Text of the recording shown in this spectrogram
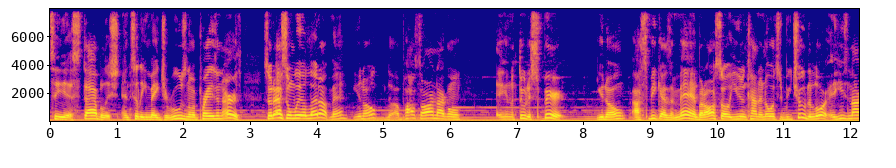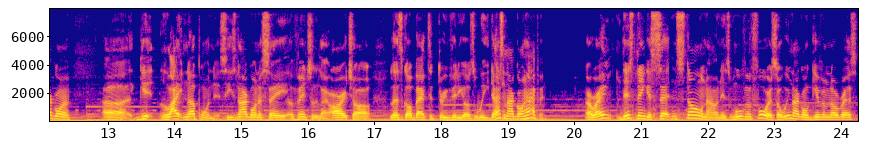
till he establish until he make Jerusalem a praise in earth. So that's when we'll let up, man. You know, the apostles are not going, you know, through the spirit, you know, I speak as a man, but also you can kind of know it to be true. The Lord, he's not going uh get lighten up on this. He's not going to say eventually like, all right, y'all, let's go back to three videos a week. That's not going to happen. All right, this thing is set in stone now and it's moving forward. So we're not gonna give him no rest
